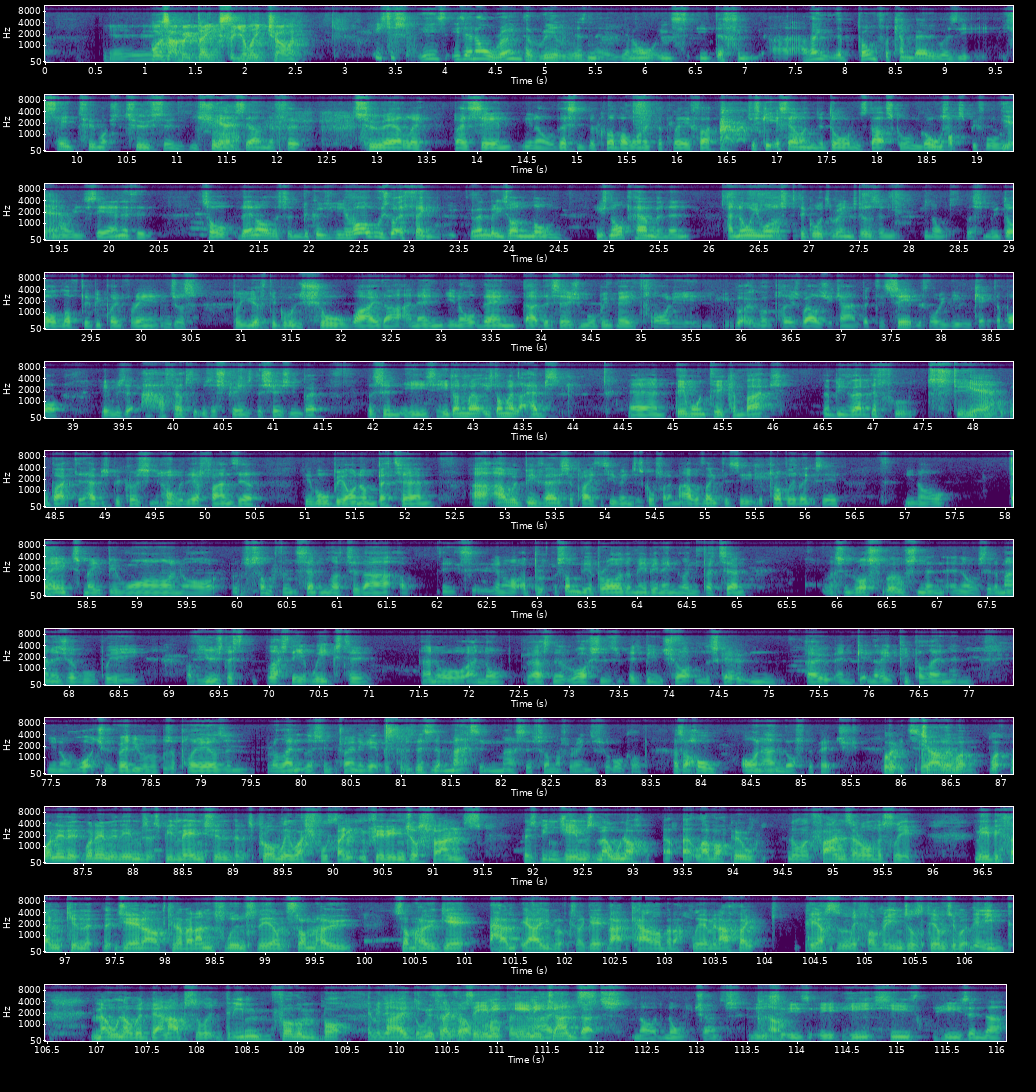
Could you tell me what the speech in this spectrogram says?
Uh, What's that about Dykes that you like, Charlie? He's just he's he's an all rounder, really, isn't he? You know, he's he's different. I think the problem for Kamberi was he, he said too much too soon. He shot yeah. himself in the foot too early by saying, you know, this is the club I wanted to play for. Just get yourself in the door and start scoring goals first before yeah. you know you say anything. So then all of a sudden, because you've always got to think, remember he's on loan, he's not permanent. I know he wants to go to Rangers, and you know, listen, we'd all love to be playing for Rangers, but you have to go and show why that, and then you know, then that decision will be made for you. You've got to go and play as well as you can. But to say it before you even kicked the ball, it was. I felt it was a strange decision. But listen, he's he done well. He's done well at Hibs. Um, they won't take him back. It'd be very difficult to yeah. go back to Hibs because you know with their fans there they will be on him. But um, I, I, would be very surprised to see Rangers go for him. I would like to see they probably like to say, you know, Dykes might be one or something similar to that. It's you know somebody abroad or maybe in England. But um, listen, Ross Wilson and, and obviously the manager will be. I've used this last eight weeks to. I know I know personally that Ross is, is being shot on the scouting out and getting the right people in and you know, watching videos of players and relentless and trying to get because this is a massive, massive summer for Rangers Football Club as a whole, on and off the pitch. What, Charlie, um, what, what, one of the one of the names that's been mentioned, and it's probably wishful thinking for Rangers fans, has been James Milner at, at Liverpool. You know, and fans are obviously maybe thinking that, that Gerrard can have an influence there and somehow somehow get him to Ibrox or get that calibre of player. I mean, I think personally for Rangers in terms of what they need. Milner would be an absolute dream for them, but I mean, I do you think, think there's any happen. any I chance? That's no, no chance. He's, No. he's he, he he's he's in that.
